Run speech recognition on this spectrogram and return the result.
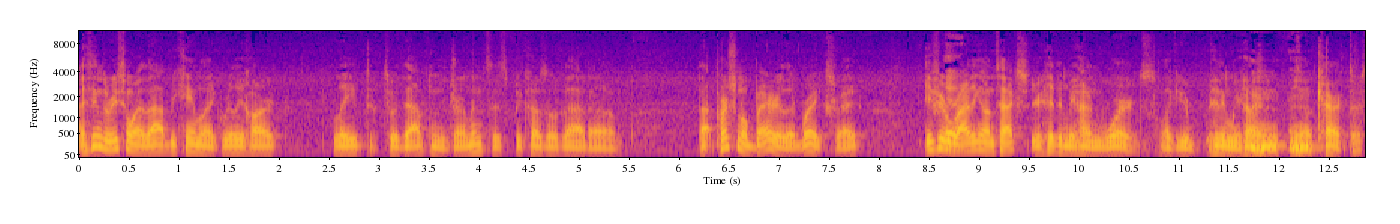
I think the reason why that became like really hard, late to adapt in the Germans is because of that uh, that personal barrier that breaks right. If you're Yeah. writing on text, you're hidden behind words, like you're hidden behind Mm-hmm, you know characters.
